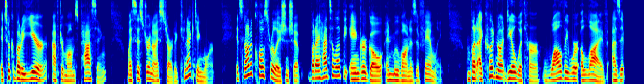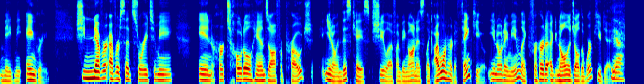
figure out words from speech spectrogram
It took about a year after mom's passing, my sister and I started connecting more. It's not a close relationship, but I had to let the anger go and move on as a family. But I could not deal with her while they were alive as it made me angry. She never ever said sorry to me in her total hands off approach. You know, in this case, Sheila, if I'm being honest, like I want her to thank you. You know what I mean? Like for her to acknowledge all the work you did. Yeah.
